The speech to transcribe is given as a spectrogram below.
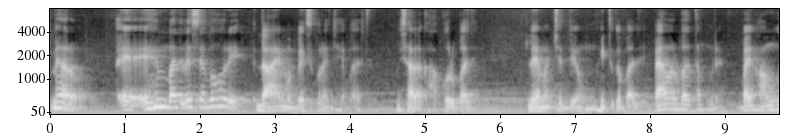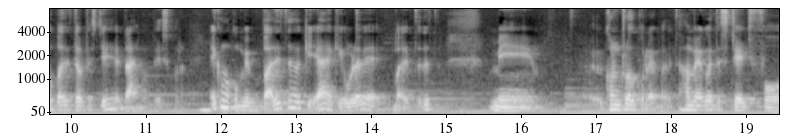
මෙහරු එහෙම බදිවෙස්ස බහුරේ දායම බෙස් කරන් ජෙහ බලත. මිසාලක හකුරු බලි ලේමච්චදයවුම් හිතුක බලි බෑවර බලතම් හුර බයි හමුක බලි තපස් ජෙහ දායම බෙස් කරන්න එකමකු මේ බලිතහ කියායකි උලවේ බලිතද මේ කොන්ට්‍රෝල් කරය බලිත හමයකොත ස්ටේජ් ෆෝ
